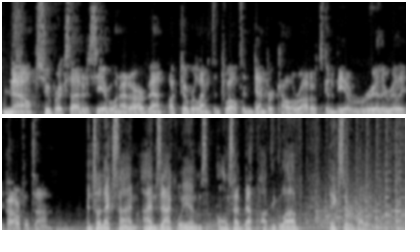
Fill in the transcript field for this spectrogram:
No, super excited to see everyone at our event October 11th and 12th in Denver, Colorado. It's going to be a really, really powerful time. Until next time, I'm Zach Williams alongside Beth Popnikolov. Thanks, everybody.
